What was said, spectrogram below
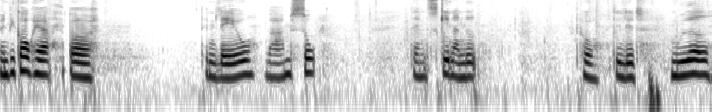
Men vi går her, og den lave, varme sol, den skinner ned på det lidt mudrede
